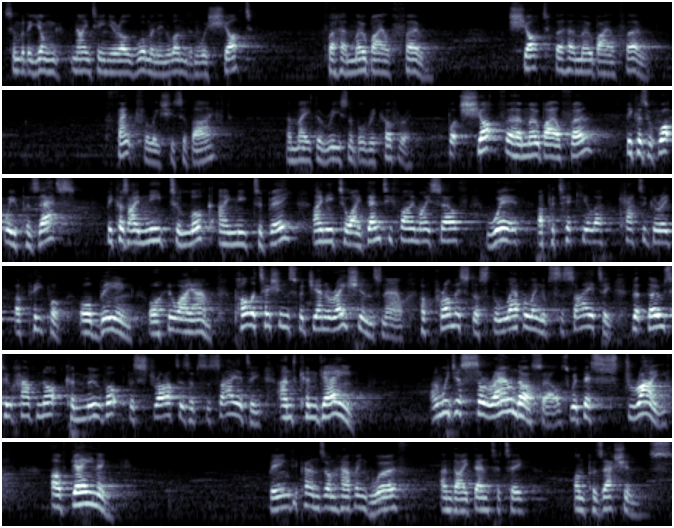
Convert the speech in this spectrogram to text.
somebody, a young 19 year old woman in London, was shot for her mobile phone. Shot for her mobile phone. Thankfully, she survived and made a reasonable recovery. But shot for her mobile phone because of what we possess because I need to look, I need to be, I need to identify myself with a particular category of people or being or who I am. Politicians for generations now have promised us the levelling of society, that those who have not can move up the stratas of society and can gain. And we just surround ourselves with this strife of gaining. Being depends on having worth and identity on possessions.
